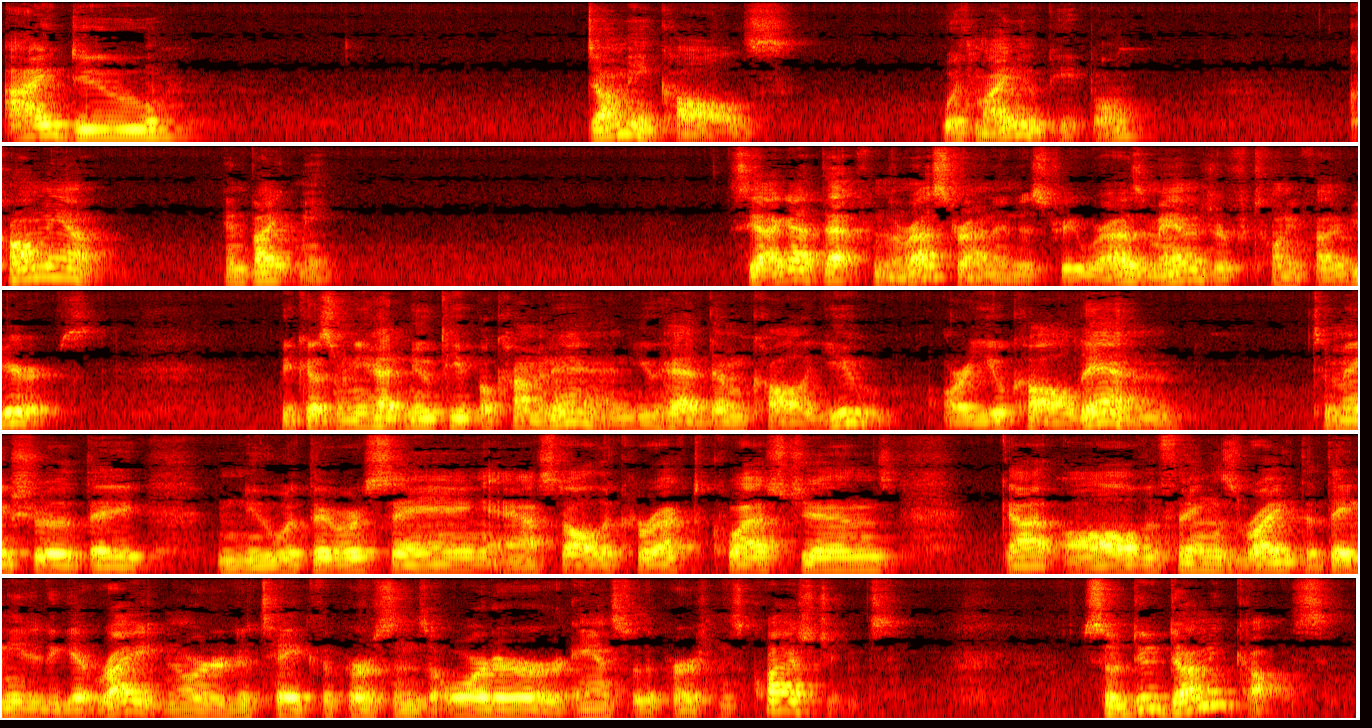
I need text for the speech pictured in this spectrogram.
I do dummy calls with my new people. Call me up, invite me. See, I got that from the restaurant industry where I was a manager for 25 years. Because when you had new people coming in, you had them call you, or you called in to make sure that they knew what they were saying, asked all the correct questions, got all the things right that they needed to get right in order to take the person's order or answer the person's questions. So do dummy calls.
